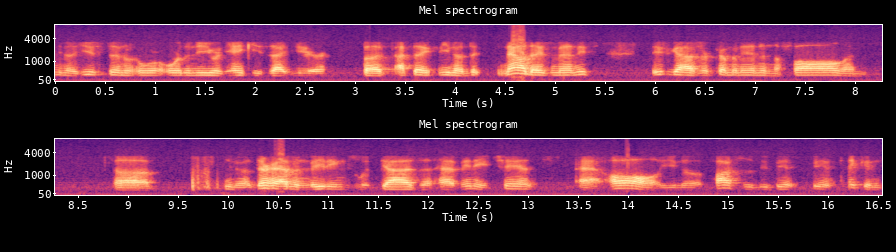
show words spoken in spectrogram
you know, Houston or or the New York Yankees that year. But I think you know th- nowadays, man, these these guys are coming in in the fall and uh, you know they're having meetings with guys that have any chance at all you know possibly being, being taken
